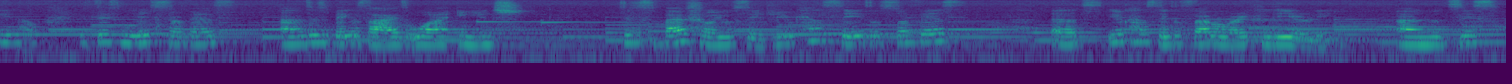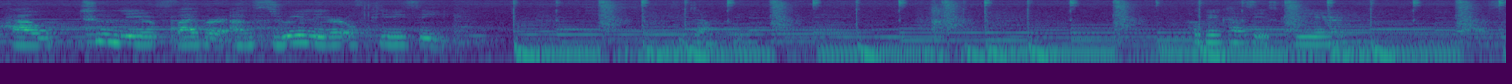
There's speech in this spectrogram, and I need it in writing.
You know, this mid surface and this big size, one inch. This special usage, you can see the surface. uh, you can see the fiber very clearly, and this have two layer fiber and three layer of PVC. Hope you can see it's clear. Yes.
